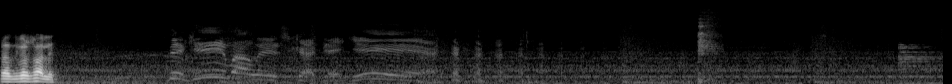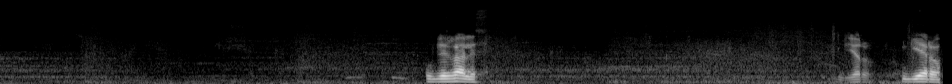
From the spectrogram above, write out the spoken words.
Разбежались. Беги, малышка, беги! Убежались. Геру. Геру.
